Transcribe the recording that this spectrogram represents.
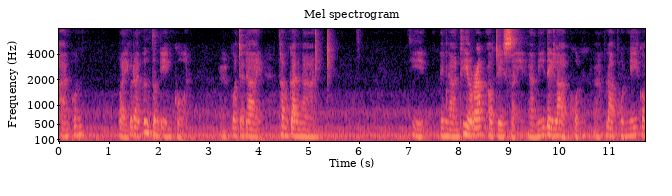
ผ่านพ้นไปก็ได้พึ่งตนเองก่อน ก็จะได้ทำการงานที่ เป็นงานที่รักเอาใจใส่ งานนี้ได้ลาบผลลาบผลนี้ก็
